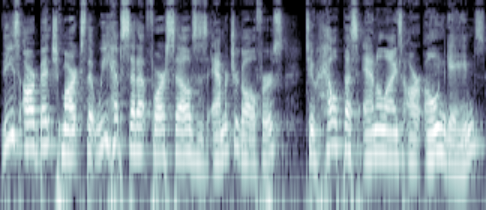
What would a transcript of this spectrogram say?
these are benchmarks that we have set up for ourselves as amateur golfers to help us analyze our own games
